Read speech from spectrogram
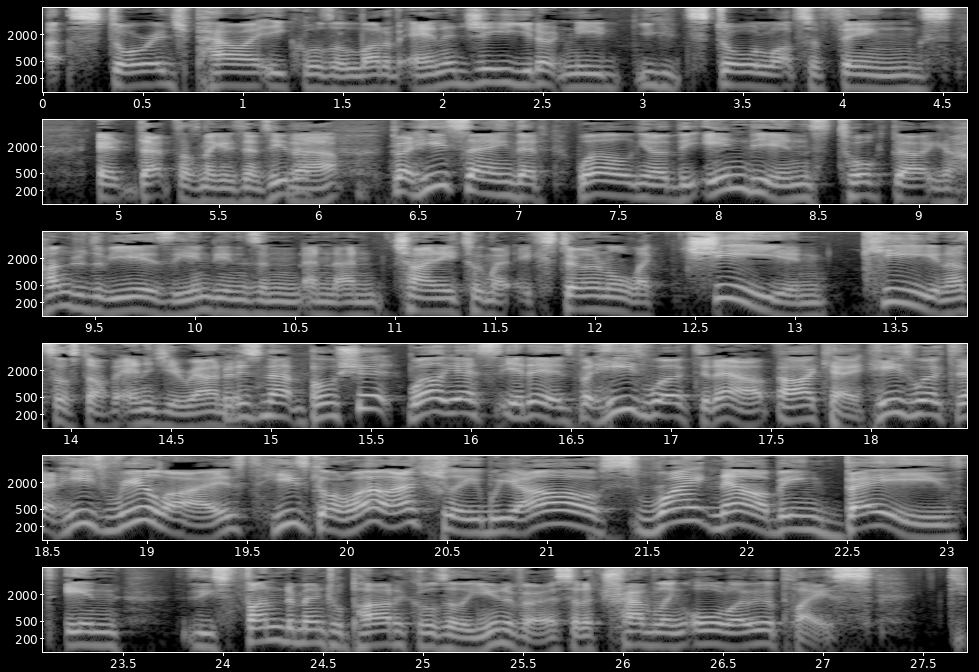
Uh, storage power equals a lot of energy. You don't need. You can store lots of things. It, that doesn't make any sense either. Yeah. But he's saying that, well, you know, the Indians talked about you know, hundreds of years, the Indians and, and, and Chinese talking about external, like chi and ki and that sort of stuff, energy around But it. isn't that bullshit? Well, yes, it is, but he's worked it out. Oh, okay. He's worked it out. He's realized, he's gone, well, actually, we are right now being bathed in these fundamental particles of the universe that are traveling all over the place. Do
